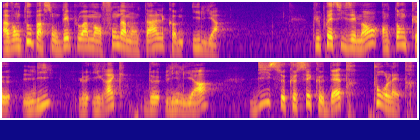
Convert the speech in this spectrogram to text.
avant tout par son déploiement fondamental comme il y a. Plus précisément, en tant que li, le y de l'ilia, dit ce que c'est que d'être pour l'être.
